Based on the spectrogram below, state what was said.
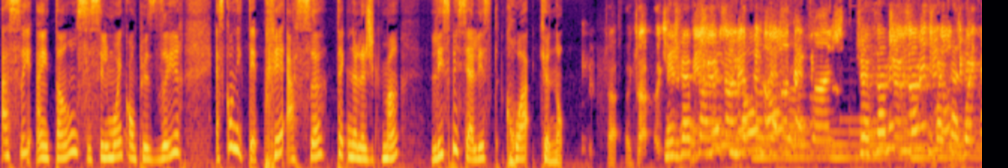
assez intense, c'est le moins qu'on puisse dire. Est-ce qu'on était prêt à ça technologiquement? Les spécialistes croient que non. Ah, OK. Mais je vais vous en mettre une autre. Je vais vous en mettre une autre qui va être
